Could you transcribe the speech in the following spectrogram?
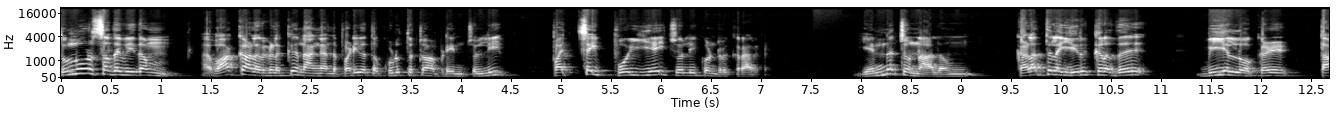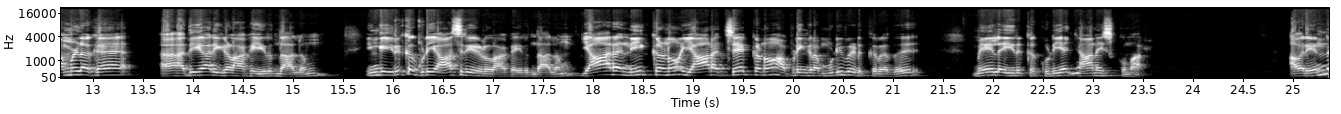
தொண்ணூறு சதவீதம் வாக்காளர்களுக்கு நாங்கள் அந்த படிவத்தை கொடுத்துட்டோம் அப்படின்னு சொல்லி பச்சை பொய்யை சொல்லி கொண்டிருக்கிறார்கள். என்ன சொன்னாலும் களத்தில் இருக்கிறது பிஎல்ஓக்கள் தமிழக அதிகாரிகளாக இருந்தாலும் இங்கே இருக்கக்கூடிய ஆசிரியர்களாக இருந்தாலும் யாரை நீக்கணும் யாரை சேர்க்கணும் அப்படிங்கிற முடிவு எடுக்கிறது மேலே இருக்கக்கூடிய ஞானேஷ்குமார். அவர் என்ன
